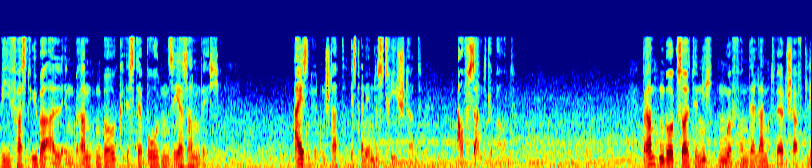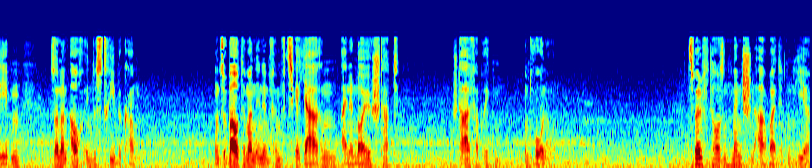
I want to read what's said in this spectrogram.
Wie fast überall in Brandenburg ist der Boden sehr sandig. Eisenhüttenstadt ist eine Industriestadt, auf Sand gebaut. Brandenburg sollte nicht nur von der Landwirtschaft leben, sondern auch Industrie bekommen. Und so baute man in den 50er Jahren eine neue Stadt. Stahlfabriken, und Wohnungen. 12.000 Menschen arbeiteten hier.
